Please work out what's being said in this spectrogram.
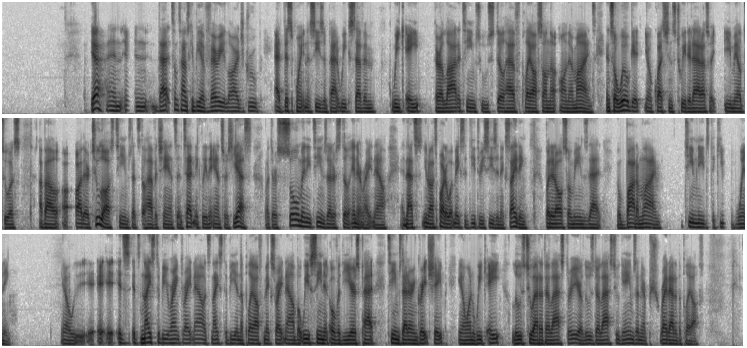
Yeah, and and that sometimes can be a very large group at this point in the season, Pat. Week seven, week eight, there are a lot of teams who still have playoffs on the on their minds, and so we'll get you know questions tweeted at us or emailed to us about uh, are there two lost teams that still have a chance? And technically, the answer is yes, but there are so many teams that are still in it right now, and that's you know that's part of what makes the D three season exciting. But it also means that you know bottom line, team needs to keep winning you know, it, it, it's it's nice to be ranked right now. It's nice to be in the playoff mix right now. But we've seen it over the years, Pat. Teams that are in great shape, you know, in week eight, lose two out of their last three, or lose their last two games, and they're right out of the playoffs.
